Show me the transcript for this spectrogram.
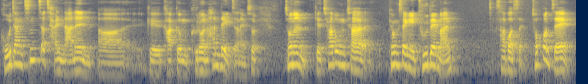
고장 진짜 잘 나는 어, 그 가끔 그런 한 대 있잖아요. 그래서 저는 그 자동차 평생에 두 대만 사봤어요. 첫 번째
